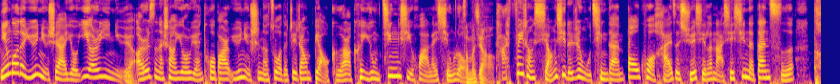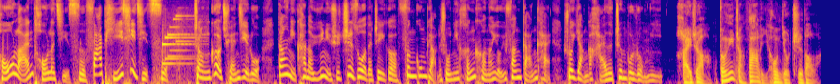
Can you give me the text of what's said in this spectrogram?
宁波的于女士啊，有一儿一女，儿子呢上幼儿园托班。于女士呢做的这张表格啊，可以用精细化来形容。怎么讲？她非常详细的任务清单，包括孩子学习了哪些新的单词，投篮投了几次，发脾气几次，整个全记录。当你看到于女士制作的这个分工表的时候，你很可能有一番感慨，说养个孩子真不容易。孩子啊，等你长大了以后，你就知道了。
